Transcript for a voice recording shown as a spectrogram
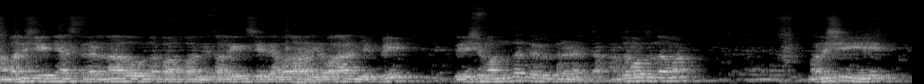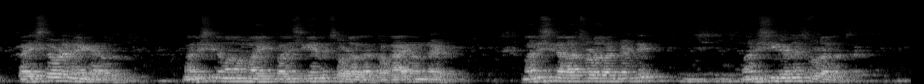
ఆ మనిషి ఏం చేస్తున్నాడు? నాలో ఉన్న పాపాన్ని తొలగించేది ఎవరా? ఎవరా అని చెప్పి దేశమంతా తిరుగుతున్నాడంట. అర్థమవుతుందమ్మా? మనిషి క్రైస్తవుడనే కాదు. మనిషిని మనం మనిషిగానే చూడాలంట? ఒక ఆయన అన్నాడు మనిషిని ఎలా చూడాలంటే మనిషిగానే చూడాలంట.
